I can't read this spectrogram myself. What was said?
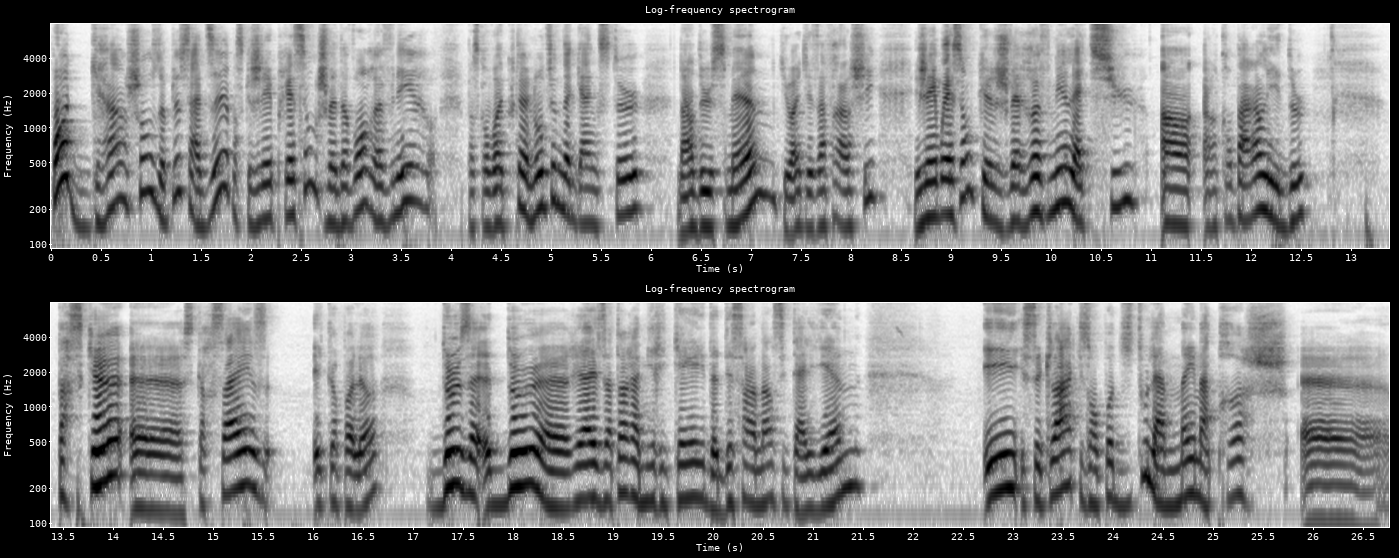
Pas grand chose de plus à dire parce que j'ai l'impression que je vais devoir revenir parce qu'on va écouter un autre film de gangster dans deux semaines qui va être Les Affranchis. J'ai l'impression que je vais revenir là-dessus en, comparant les deux. Parce que euh, Scorsese et Coppola, deux, deux euh, réalisateurs américains de descendance italienne, et c'est clair qu'ils n'ont pas du tout la même approche euh,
